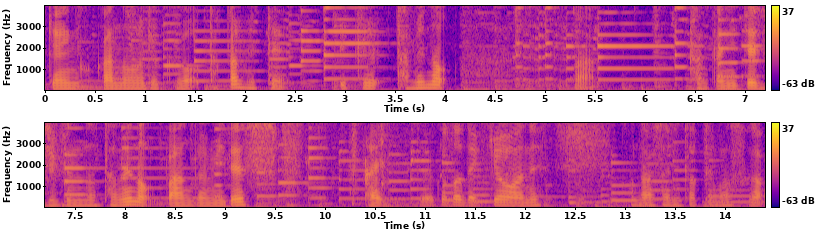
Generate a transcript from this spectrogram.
言語化能力を高めていくためのまあ簡単に言って自分のための番組です。はい。ということで今日はねこの朝に撮ってますが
